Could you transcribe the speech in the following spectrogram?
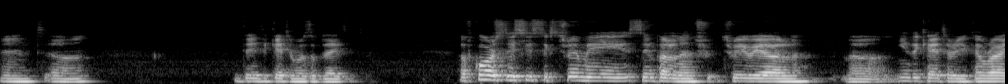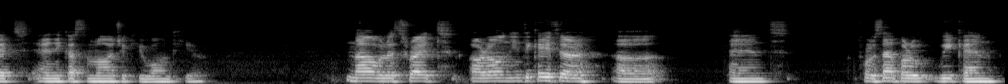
and uh, the indicator was updated. Of course this is extremely simple and tr trivial uh, indicator. You can write any custom logic you want here. Now let's write our own indicator uh, and for example, we can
